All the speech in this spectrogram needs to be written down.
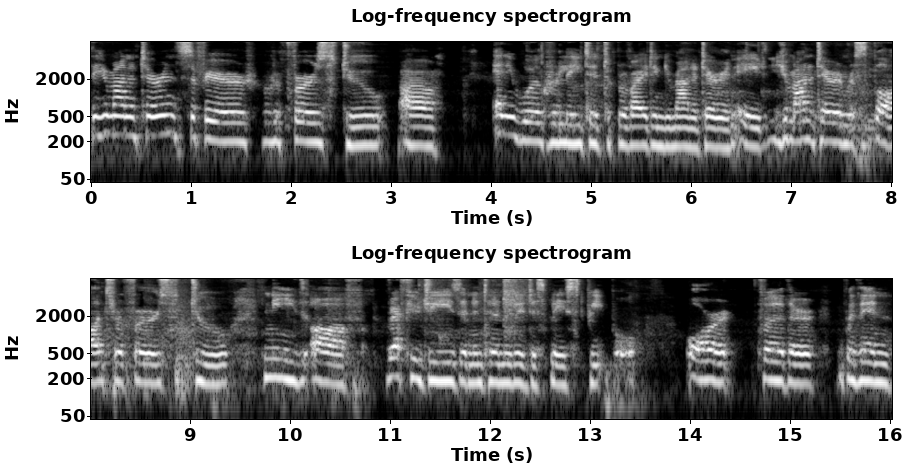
The humanitarian sphere refers to uh, any work related to providing humanitarian aid. Humanitarian response refers to needs of refugees and internally displaced people, or further within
